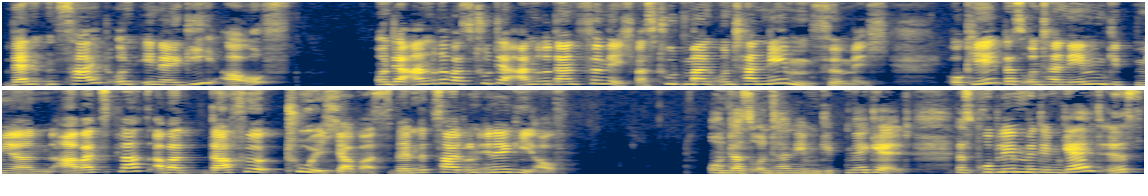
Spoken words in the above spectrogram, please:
wenden Zeit und Energie auf und der andere, was tut der andere dann für mich? Was tut mein Unternehmen für mich? okay, das Unternehmen gibt mir einen Arbeitsplatz, aber dafür tue ich ja was, wende Zeit und Energie auf und das Unternehmen gibt mir Geld. Das Problem mit dem Geld ist,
